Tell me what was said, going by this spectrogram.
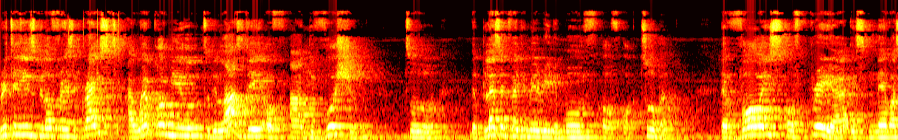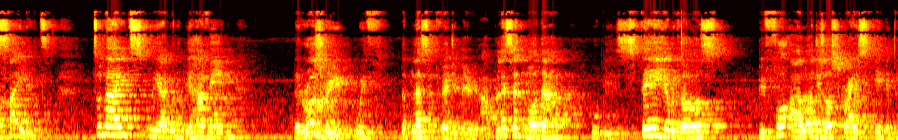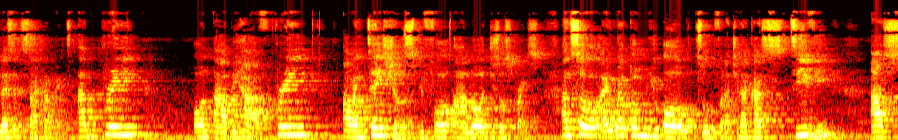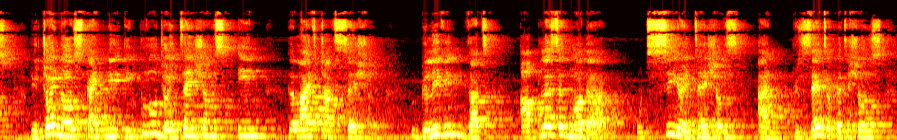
Greetings, beloved friends in Christ. I welcome you to the last day of our devotion to the Blessed Virgin Mary in the month of October. The voice of prayer is never silent. Tonight, we are going to be having the Rosary with the Blessed Virgin Mary. Our Blessed Mother will be staying here with us before our Lord Jesus Christ in the Blessed Sacrament and praying on our behalf, praying our intentions before our Lord Jesus Christ. And so I welcome you all to Father Chinaka's TV. As you join us, kindly include your intentions in the live chat session, believing that our Blessed Mother would see your intentions and present your petitions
